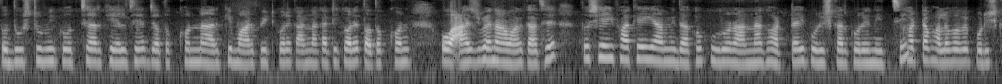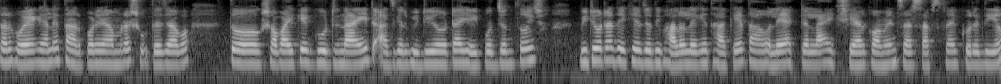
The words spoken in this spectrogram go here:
তো দুষ্টুমি করছে আর খেলছে, যতক্ষণ না আর কি মারপিট করে কান্নাকাটি করে, ততক্ষণ ও আসবে না আমার কাছে, তো সেই ফাঁকেই আমি দেখো পুরো রান্নাঘরটাই পরিষ্কার করে নিচ্ছি। ঘরটা ভালোভাবে পরিষ্কার হয়ে গেলে তারপরে আমরা শুতে যাব। তো সবাইকে গুড নাইট। আজকের ভিডিওটা এই পর্যন্তই। ভিডিওটা দেখে যদি ভালো লেগে থাকে, তাহলে একটা লাইক, শেয়ার, কমেন্টস আর সাবস্ক্রাইব করে দিও।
